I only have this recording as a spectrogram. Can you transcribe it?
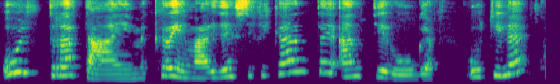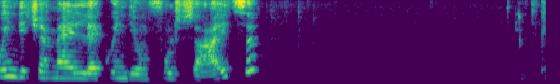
Ultra Time crema ridensificante anti-rughe utile 15 ml quindi un full size. Ok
